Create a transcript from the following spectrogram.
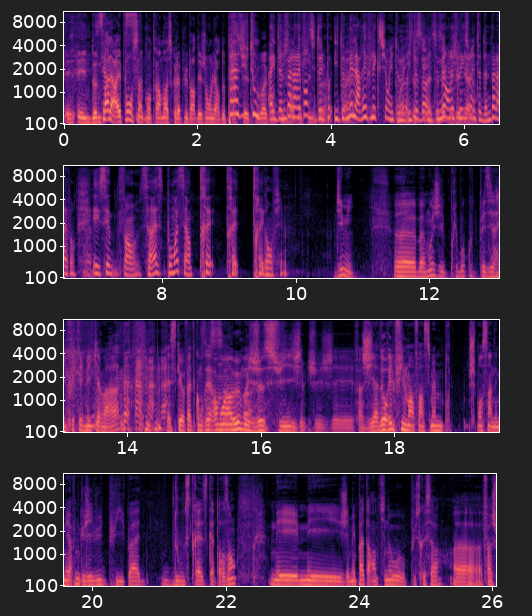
Et, il ne donne pas la réponse, hein, contrairement à ce que la plupart des gens ont l'air de penser. Pas du tout. Ah, il donne pas la réponse. Il te met la réflexion. Il te met en réflexion. Il te donne pas la réponse. Et c'est, enfin, ça reste. Pour moi, c'est un très, très, très grand film. Jimmy. Euh, bah moi j'ai pris beaucoup de plaisir à écouter mes camarades parce que en fait contrairement à eux moi je suis j'ai enfin adoré le film hein. enfin c'est même je pense, un des meilleurs films que j'ai vu depuis pas 12, 13, 14 ans. Mais, mais j'aimais pas Tarantino plus que ça. Euh, enfin, je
